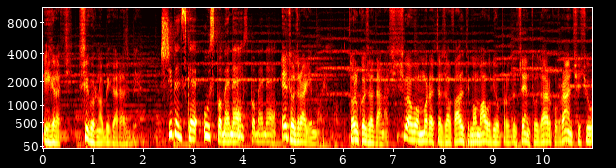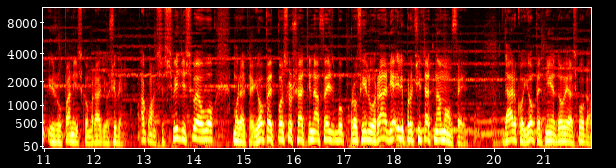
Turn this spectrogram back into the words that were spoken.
igrati. Sigurno bi ga razbio. Šibenske uspomene. uspomene. Eto, dragi moji, Toliko za danas. Sve ovo morate zahvaliti mom audio producentu Darku Vrančiću i Županijskom radio Šibeniku. Ako vam se svidi sve ovo, morate i opet poslušati na Facebook profilu radija ili pročitati na mom Facebooku. Darko i opet nije doveo svoga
